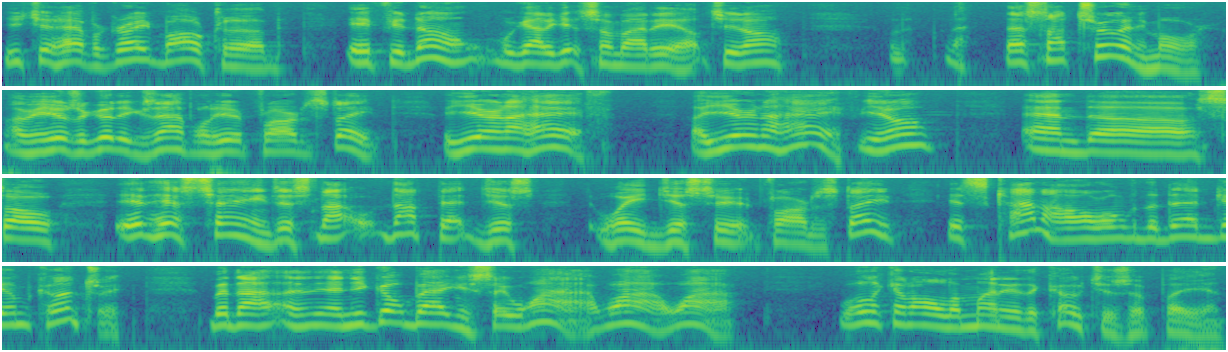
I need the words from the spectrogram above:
you should have a great ball club. If you don't, we got to get somebody else. You know, that's not true anymore. I mean, here's a good example here at Florida State. A year and a half, a year and a half. You know, and uh, so it has changed. It's not not that just way just here at Florida State. It's kind of all over the dead gum country. But I, and, and you go back and you say, why, why, why? Well, look at all the money the coaches are paying.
